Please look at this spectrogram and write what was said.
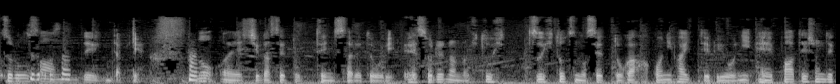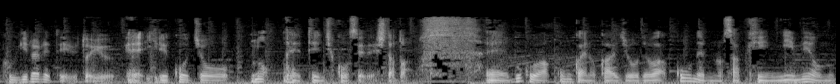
ツロウさんでいいんだっけ？はい。の、えー、シガセットで展示されており、えーそれらの一つ一つのセットが箱に入っているように、えーパーテーションで区切られているという、えー入れ子状の、えー展示構成でしたと。えー僕は今回の会場ではコーネルの作品に目を向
